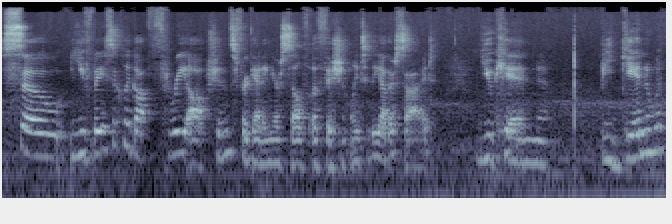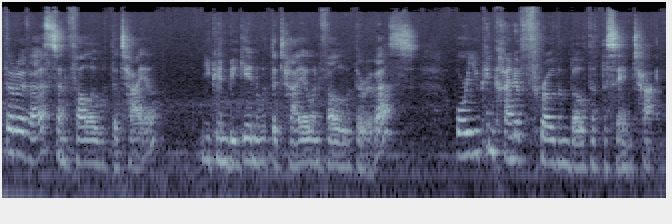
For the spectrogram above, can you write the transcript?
So you've basically got three options for getting yourself efficiently to the other side. You can begin with the reverse and follow with the taille. You can begin with the taille and follow with the reverse, or you can kind of throw them both at the same time.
